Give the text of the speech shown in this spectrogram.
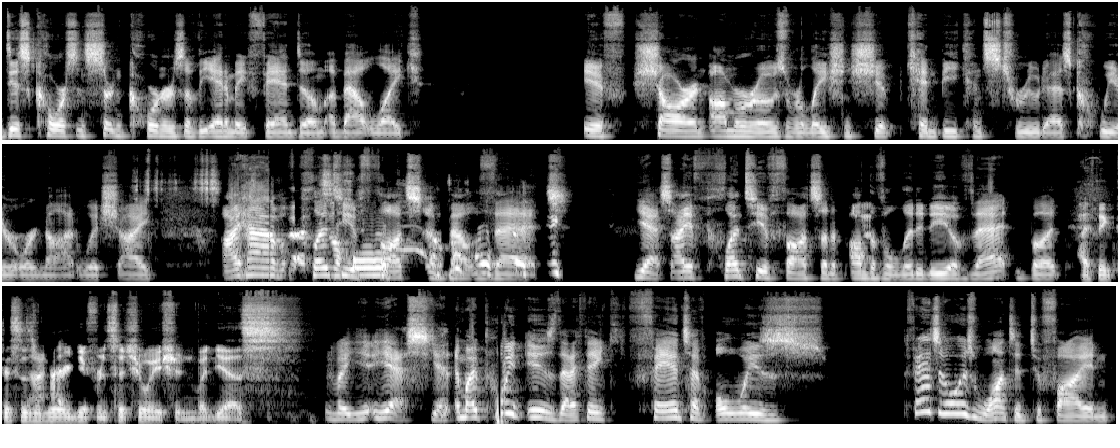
discourse in certain corners of the anime fandom about like if Char and Amuro's relationship can be construed as queer or not, which I I have That's plenty of thoughts about that. thing. Yes, I have plenty of thoughts on, on the validity of that, but I think this is a very different situation, but yes, but y- yes, yeah. And my point is that I think fans have always fans have always wanted to find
